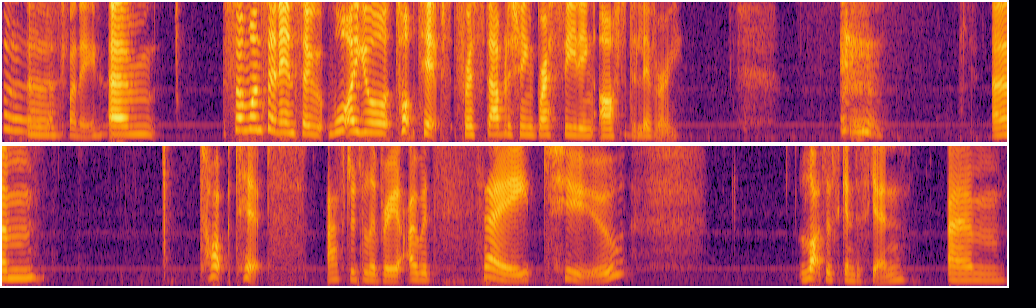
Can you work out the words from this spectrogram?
That's funny. Um, someone sent in, so what are your top tips for establishing breastfeeding after delivery? Um, top tips after delivery, I would say to lots of skin to skin. Um,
